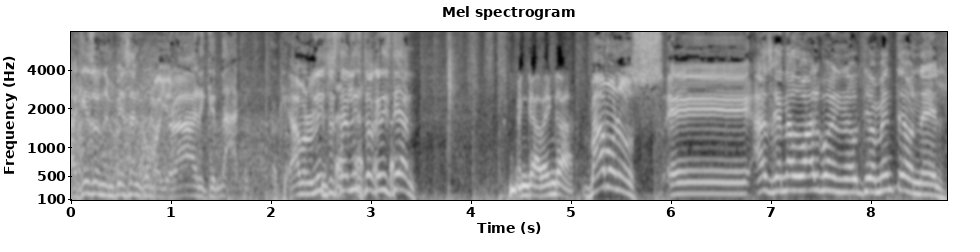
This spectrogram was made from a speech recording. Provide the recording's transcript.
Aquí es donde empiezan como a llorar y que nada. Ok, vámonos, listo, ¿estás listo, Cristian? Venga, venga. Vámonos. Eh, ¿Has ganado algo en, últimamente o en él?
